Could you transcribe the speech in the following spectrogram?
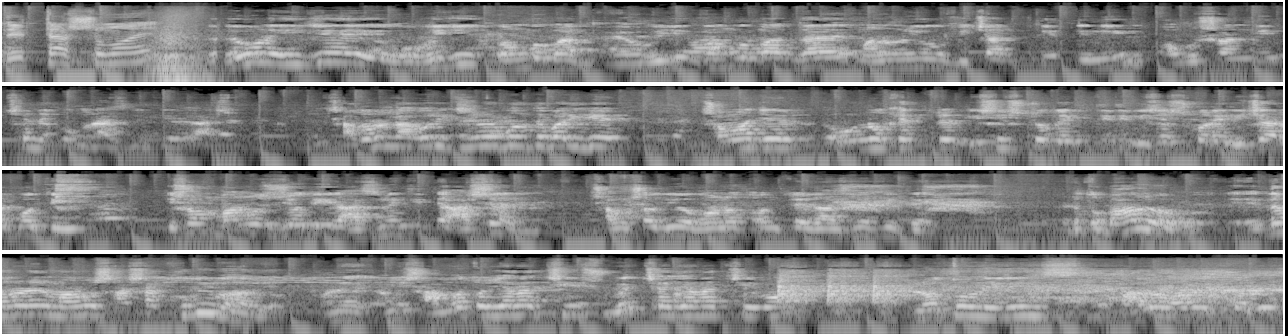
দেড়টার সময়। দেখুন, এই যে অভিজিৎ গঙ্গোপাধ্যায় অভিজিৎ গঙ্গোপাধ্যায় মাননীয় বিচারপতি, তিনি অবসর নিচ্ছেন এবং রাজনীতিতে আসবেন। সাধারণ নাগরিক হিসেবে বলতে পারি যে, সমাজের অন্য ক্ষেত্রের বিশিষ্ট ব্যক্তি বিশেষ করে বিচারপতি, এসব মানুষ যদি রাজনীতিতে আসেন, সংসদীয় গণতন্ত্রের রাজনীতিতে এটা তো ভালো। এ ধরনের মানুষ আসা খুবই ভালো। মানে আমি স্বাগত জানাচ্ছি, শুভেচ্ছা জানাচ্ছি এবং নতুন ইনিংস ভালোভাবে চলুক।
